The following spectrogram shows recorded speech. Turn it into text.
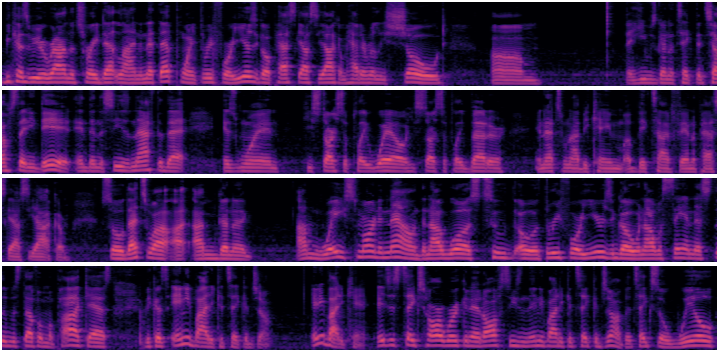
because we were around the trade deadline. And at that point, three, four years ago, Pascal Siakam hadn't really showed um, that he was going to take the jumps that he did. And then the season after that is when he starts to play well, he starts to play better, and that's when I became a big time fan of Pascal Siakam. So that's why I, I'm gonna I'm way smarter now than I was two or three, four years ago when I was saying that stupid stuff on my podcast because anybody could take a jump. Anybody can. It just takes hard work in that offseason. Anybody can take a jump. It takes a will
